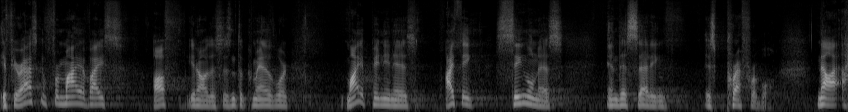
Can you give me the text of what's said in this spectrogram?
if you're asking for my advice, off, you know, this isn't the command of the Lord. My opinion is, I think singleness in this setting is preferable. Now, I,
